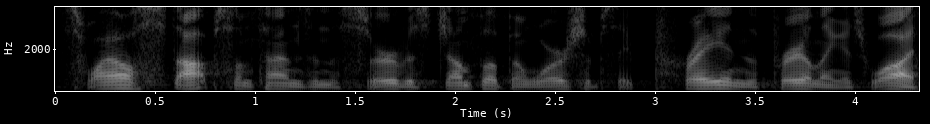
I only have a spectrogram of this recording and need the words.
That's why I'll stop sometimes in the service, jump up and worship, say, pray in the prayer language. Why?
